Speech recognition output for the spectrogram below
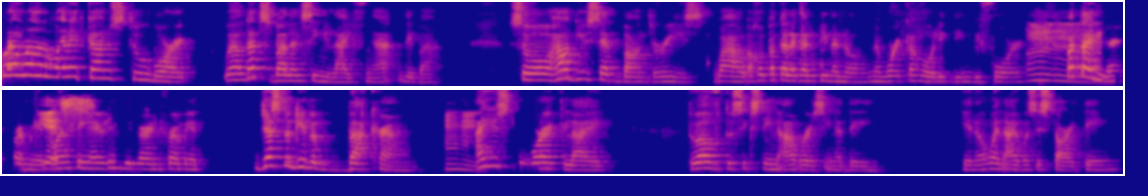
Well, well, when it comes to work, well, that's balancing life nga, di ba? So, how do you set boundaries? Wow, ako pa talagang tinanong na workaholic din before. Mm. But I learned from it. One thing I really learned from it, just to give a background, Mhm. I used to work like 12 to 16 hours in a day, you know, when I was starting.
